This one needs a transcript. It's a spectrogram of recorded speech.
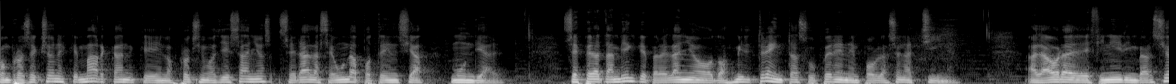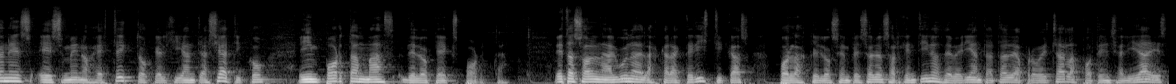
con proyecciones que marcan que en los próximos 10 años será la segunda potencia mundial. Se espera también que para el año 2030 superen en población a China. A la hora de definir inversiones es menos estricto que el gigante asiático e importa más de lo que exporta. Estas son algunas de las características por las que los empresarios argentinos deberían tratar de aprovechar las potencialidades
